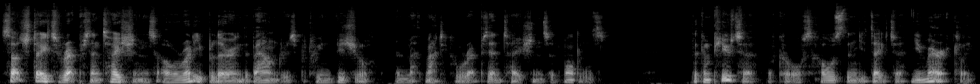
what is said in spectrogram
Such data representations are already blurring the boundaries between visual and mathematical representations of models. The computer, of course, holds the data numerically.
